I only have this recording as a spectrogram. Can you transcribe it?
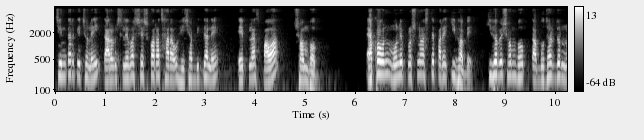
চিন্তার কিছু নেই, কারণ সিলেবাস শেষ করা ছাড়াও হিসাব বিজ্ঞানে এ প্লাস পাওয়া সম্ভব। এখন মনে প্রশ্ন আসতে পারে, কীভাবে? কীভাবে সম্ভব তা বোঝার জন্য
